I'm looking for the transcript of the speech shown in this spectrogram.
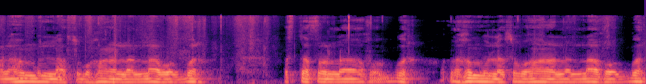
అల్హమ్దుల్లా సుబహాన్ అల్లాహ్ అక్బర్. అస్తఫరుల్లాహు అక్బర్. అల్హమ్దుల్లా సుబహాన్ అల్లాహ్ అక్బర్.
